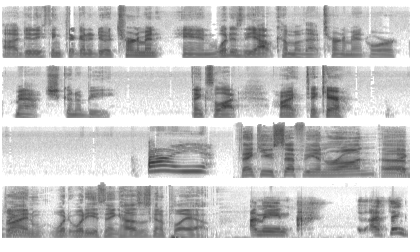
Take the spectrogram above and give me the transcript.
uh, do they think they're going to do a tournament? And what is the outcome of that tournament or match going to be? Thanks a lot. All right. Take care. Bye. Thank you, Seffi and Ron. Uh, Thank you. Brian, what what do you think? How's this going to play out? I mean, I think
